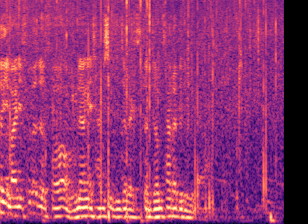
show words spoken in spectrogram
갑자기 많이 쏟아져서 음향에 잠시 문제가 있었던 점 사과드립니다.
